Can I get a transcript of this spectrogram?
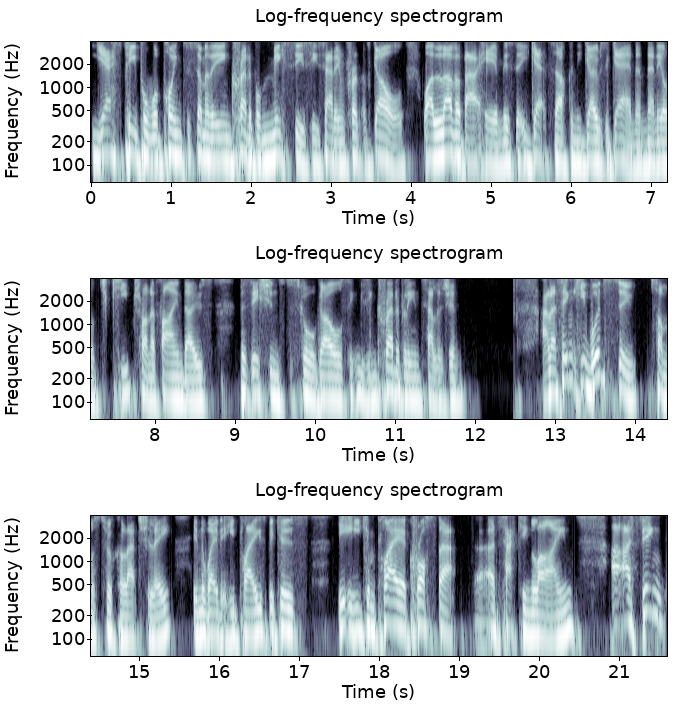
yes, people will point to some of the incredible misses he's had in front of goal. What I love about him is that he gets up and he goes again, and then he'll keep trying to find those positions to score goals. He's incredibly intelligent. And I think he would suit Thomas Tuchel actually in the way that he plays because he, he can play across that uh, attacking line. I think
